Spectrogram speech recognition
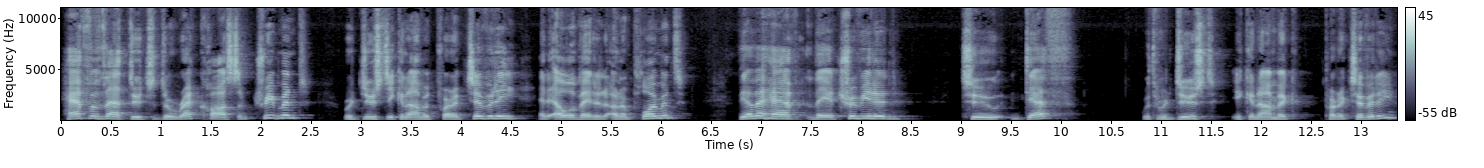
Half of that due to direct costs of treatment, reduced economic productivity, and elevated unemployment. The other half they attributed to death with reduced economic productivity,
